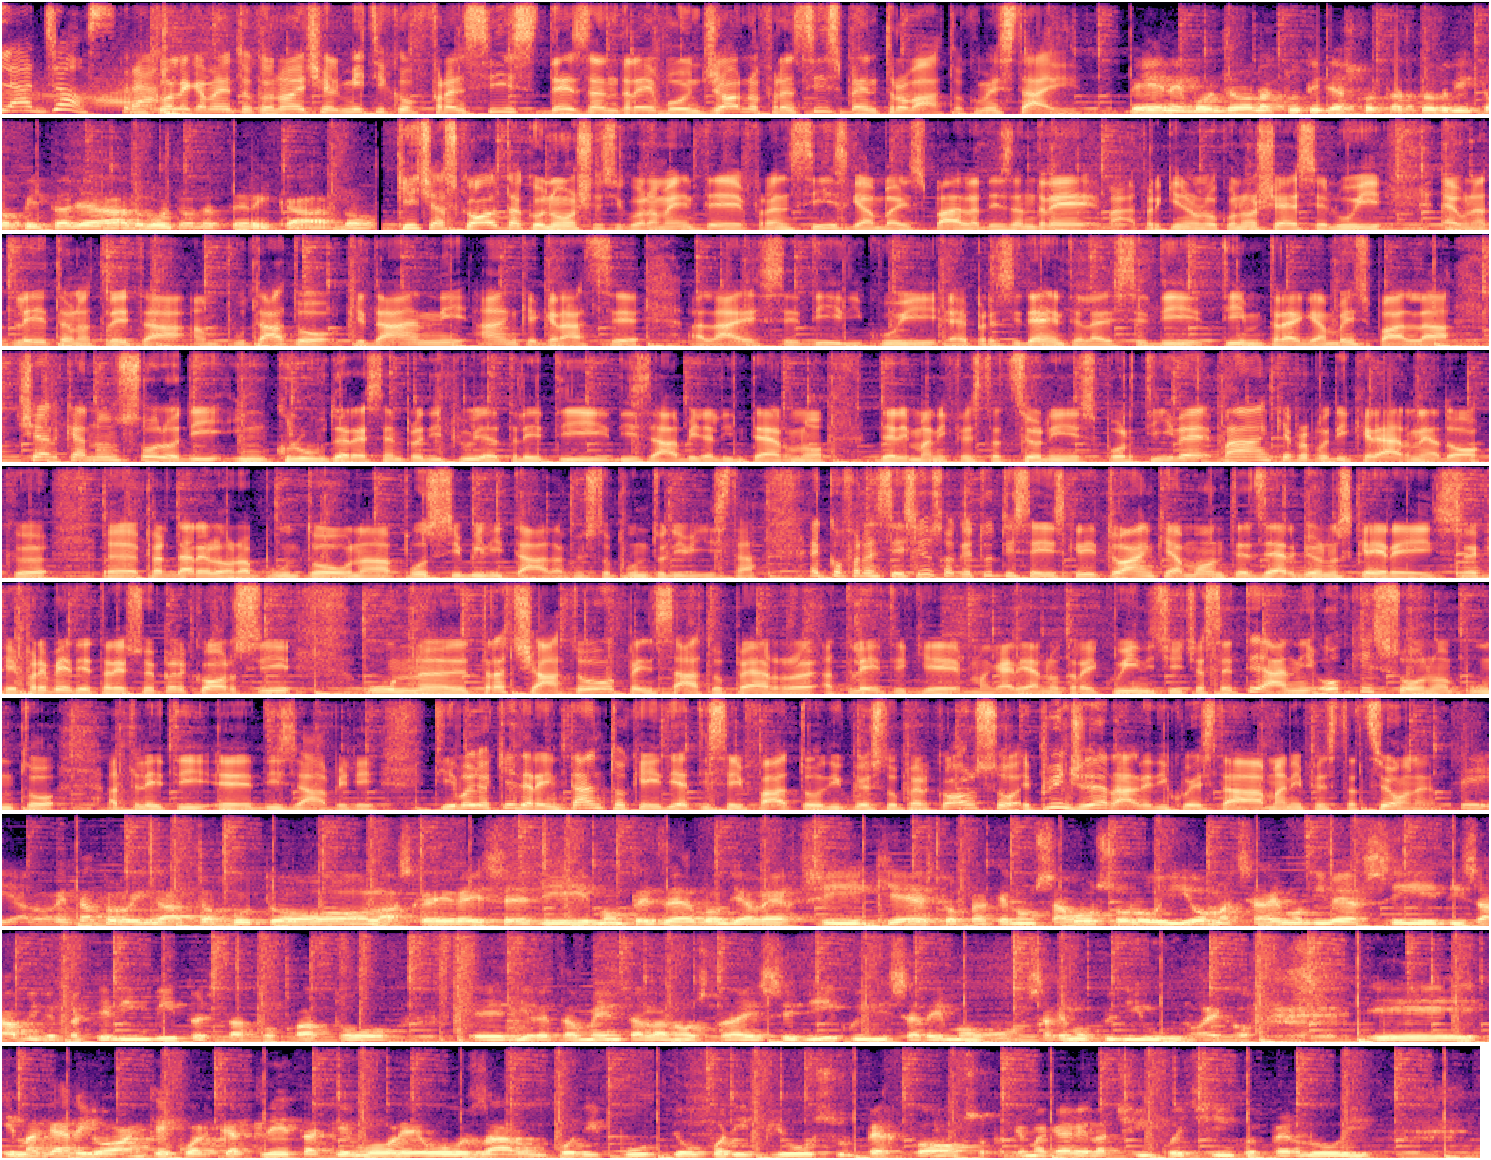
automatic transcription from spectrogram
La giostra. In collegamento con noi c'è il mitico Francis Desandré. Buongiorno Francis, ben trovato, come stai? Bene, buongiorno a tutti gli ascoltatori di Top Italiano, buongiorno a te Riccardo. Chi ci ascolta conosce sicuramente Francis, gamba in spalla Desandré, ma per chi non lo conoscesse lui è un atleta, un atleta amputato che da anni, anche grazie all'ASD di cui è presidente, l'ASD Team 3 gamba in spalla, cerca non solo di includere sempre di più gli atleti disabili all'interno delle manifestazioni sportive, ma anche proprio di crearne ad hoc TikTok eh, per dare loro appunto una possibilità da questo punto di vista. Ecco Francis, io so che tu ti sei iscritto anche a Monte Zerbion Sky Race che prevede tra i suoi percorsi un eh, tracciato pensato per atleti che magari hanno tra i 15 e i 17 anni o che sono appunto atleti eh, disabili. Ti voglio chiedere intanto che idea ti sei fatto di questo percorso e più in generale di questa manifestazione. Sì, allora intanto ringrazio appunto la Sky Race di Monte Zerbion di averci chiesto perché non sarò solo io ma saremo diversi disabili possibile perché l'invito è stato fatto eh, direttamente alla nostra SD, quindi saremo, saremo più di uno. Ecco. E, e, magari ho anche qualche atleta che vuole osare un po' di, un po di più sul percorso, perché magari la 5-5 per lui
